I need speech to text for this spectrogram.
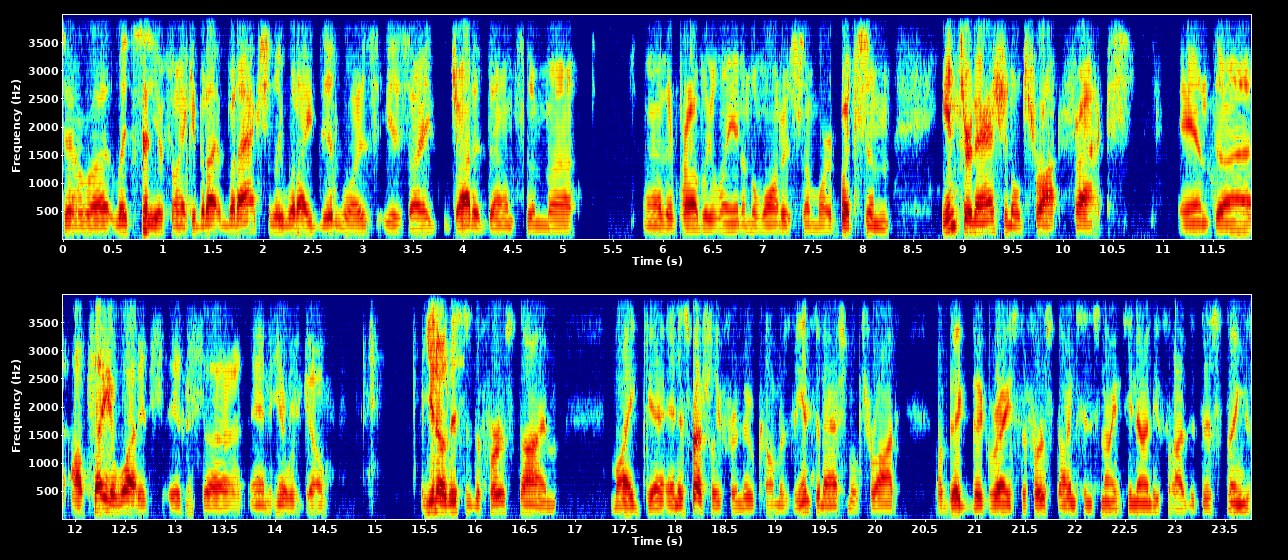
So uh, let's see if I can. But I, but actually, what I did was is I jotted down some. Uh, uh, they're probably laying in the water somewhere, but some international trot facts. And uh, I'll tell you what, it's it's uh, and here we go. You know, this is the first time, Mike, uh, and especially for newcomers, the international trot a big, big race. The first time since 1995 that this thing's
